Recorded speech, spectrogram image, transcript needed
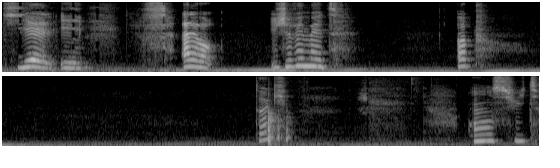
qui elle est alors, je vais mettre... Hop. Tac. Ensuite...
